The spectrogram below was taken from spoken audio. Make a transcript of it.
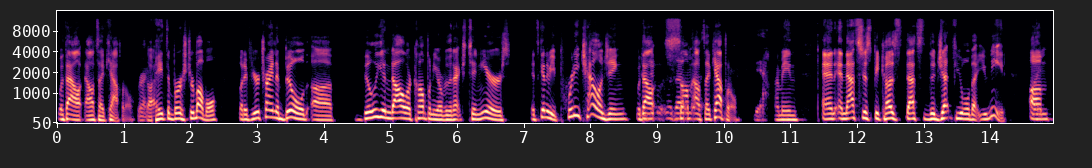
without outside capital. So I hate to burst your bubble, but if you're trying to build a billion dollar company over the next 10 years, it's going to be pretty challenging without, without some that. outside capital. Yeah. I mean, and and that's just because that's the jet fuel that you need. Right. Um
